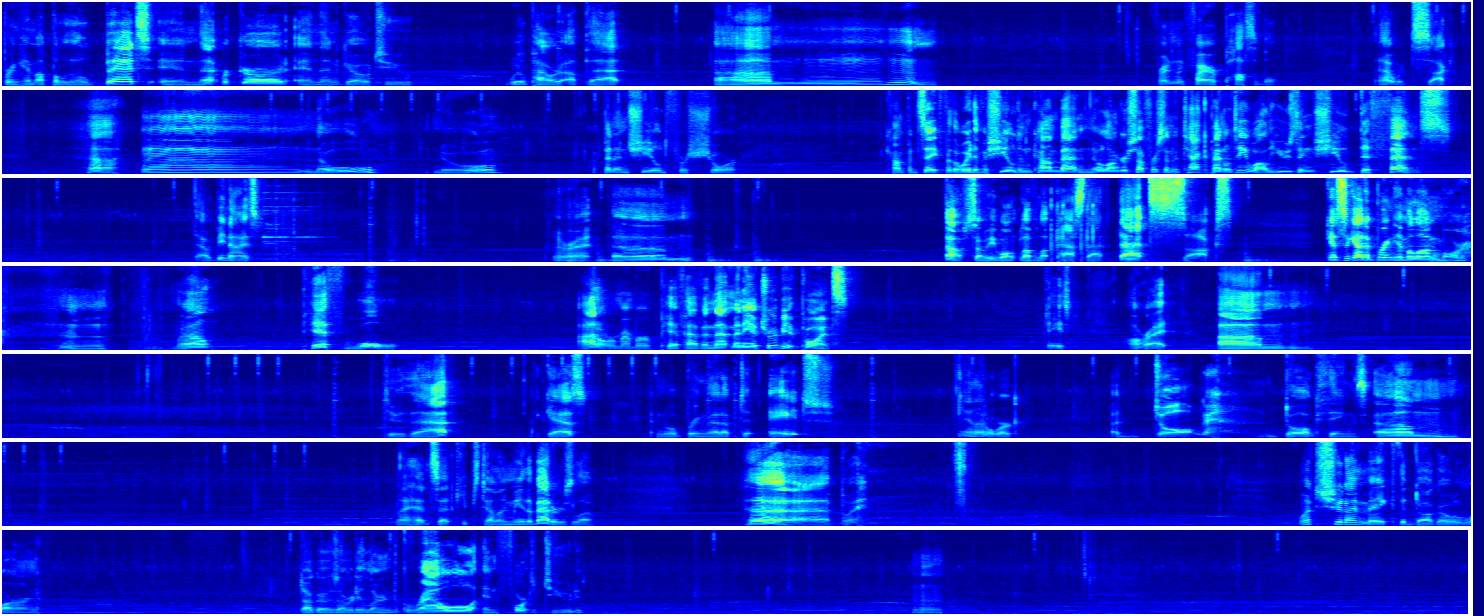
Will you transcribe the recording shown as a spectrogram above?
bring him up a little bit in that regard, and then go to willpower to up that. Um, hmm. Friendly fire possible. That would suck. Huh. Mm, no. No. Weapon and shield for sure. Compensate for the weight of a shield in combat and no longer suffers an attack penalty while using shield defense. That would be nice. Alright. Um... Oh, so he won't level up past that. That sucks. Guess I gotta bring him along more. Hmm. Well, Piff Wool. I don't remember Piff having that many attribute points. Jeez. Alright. Um... Do that, I guess. And we'll bring that up to 8. Yeah, that'll work. A dog. Dog things. Um... My headset keeps telling me the battery's low. Ah, boy. What should I make the doggo learn? Doggo's already learned Growl and Fortitude. Hmm.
